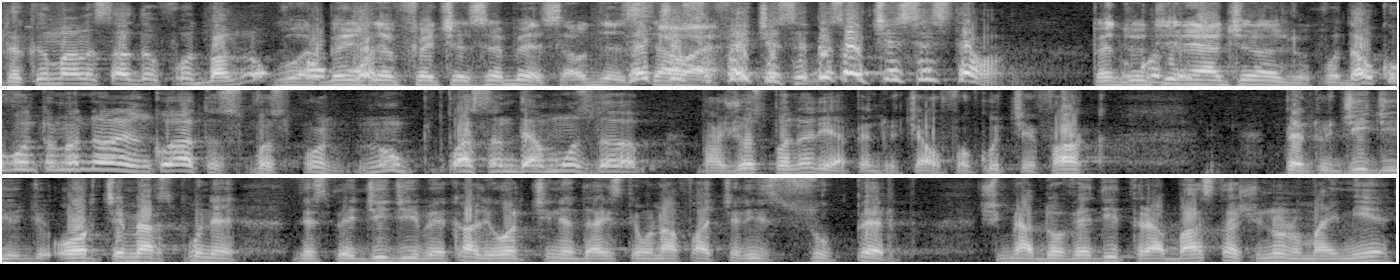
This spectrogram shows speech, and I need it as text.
De când m-am lăsat de fotbal. Nu, vorbești nu de FCSB sau de pot. Steaua. FCS, FCSB sau CS Steaua. Pentru Nu tine e contează. același lucru. Vă dau cuvântul meu de onoare încă o dată să vă spun. Nu poate să-mi dea mulți de... Dar jos pălăria pentru ce au făcut, ce fac. Pentru Gigi, orice mi-ar spune despre Gigi Becali, oricine, dar este un afacerist superb. Și mi-a dovedit treaba asta și nu numai mie,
